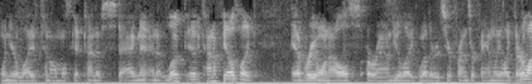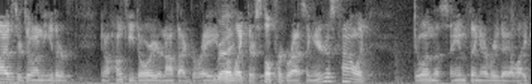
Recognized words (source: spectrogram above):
when your life can almost get kind of stagnant, and it look it kind of feels like everyone else around you, like whether it's your friends or family, like their lives are doing either you know hunky dory or not that great, Right. but like they're still progressing. You're just kind of like doing the same thing every day. Like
